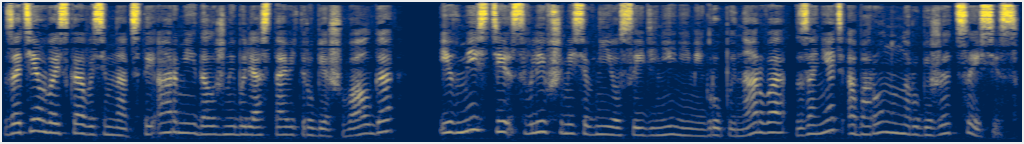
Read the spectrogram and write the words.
Затем войска 18-й армии должны были оставить рубеж Валга и вместе с влившимися в нее соединениями группы Нарва занять оборону на рубеже Цесис.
